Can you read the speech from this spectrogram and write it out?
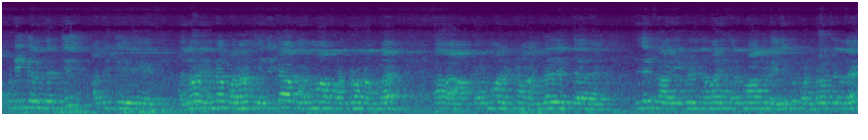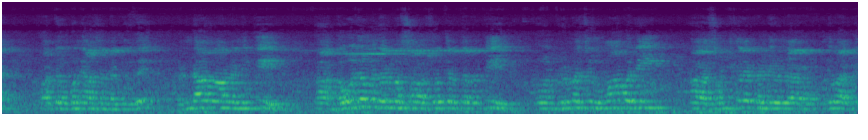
அப்படிங்கிறதுக்கு அதுக்கு அதனால என்ன பலன் எதுக்காக கர்மா பண்றோம் நம்ம? ஆஹ், கர்மா நிட்டானங்கள் இந்த எதிர்காரியங்கள் இந்த மாதிரி கர்மாக்கள் எதுக்கு பண்றோங்கிறத பார்த்து உபன்யாசம் நடக்குது ரெண்டாவது நாள் அன்னைக்கு கௌதம தர்ம சூத்திரத்தை பத்தி திருமதி உமாபதி சம்ஸ்கிருத கல்வியுள்ள இதுவாக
